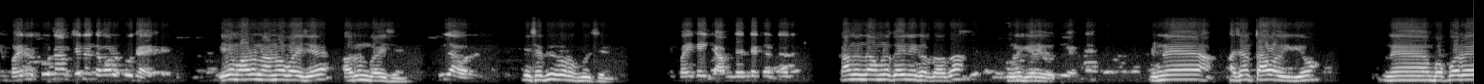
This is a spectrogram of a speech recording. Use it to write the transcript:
એ ભાઈનું શું નામ છે ને તમારું શું થાય છે? એ મારો નાનો ભાઈ છે અરુણભાઈ છે. કેટલા વર્ષ એ છત્રીસ વર્ષનો છે. ભાઈ કઈ કામ ધંધા કરતા હતા? કામ ધંધા હમણાં કઈ નહીં કરતા હતા. હમણાં ઘેર એમને? અચાનક તાવ આવી ગયો. ને બપોરે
